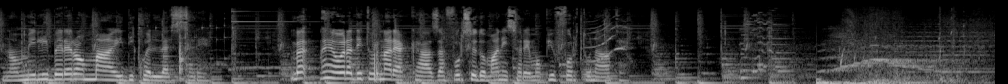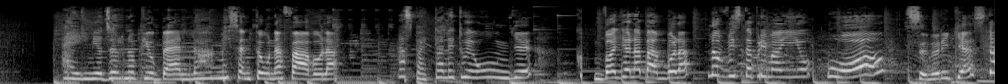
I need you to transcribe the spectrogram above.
Non mi libererò mai di quell'essere. Beh, è ora di tornare a casa, forse domani saremo più fortunate. È il mio giorno più bello, mi sento una favola. Aspetta, le tue unghie. Voglio la bambola, l'ho vista prima io. Wow, sono richiesta,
